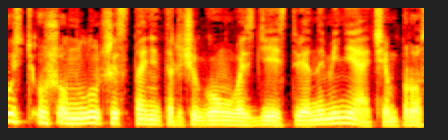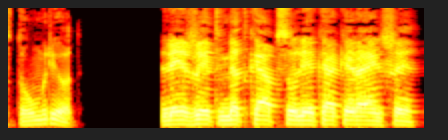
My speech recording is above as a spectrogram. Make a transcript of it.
пусть уж он лучше станет рычагом воздействия на меня, чем просто умрет. «Лежит в медкапсуле, как и раньше.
